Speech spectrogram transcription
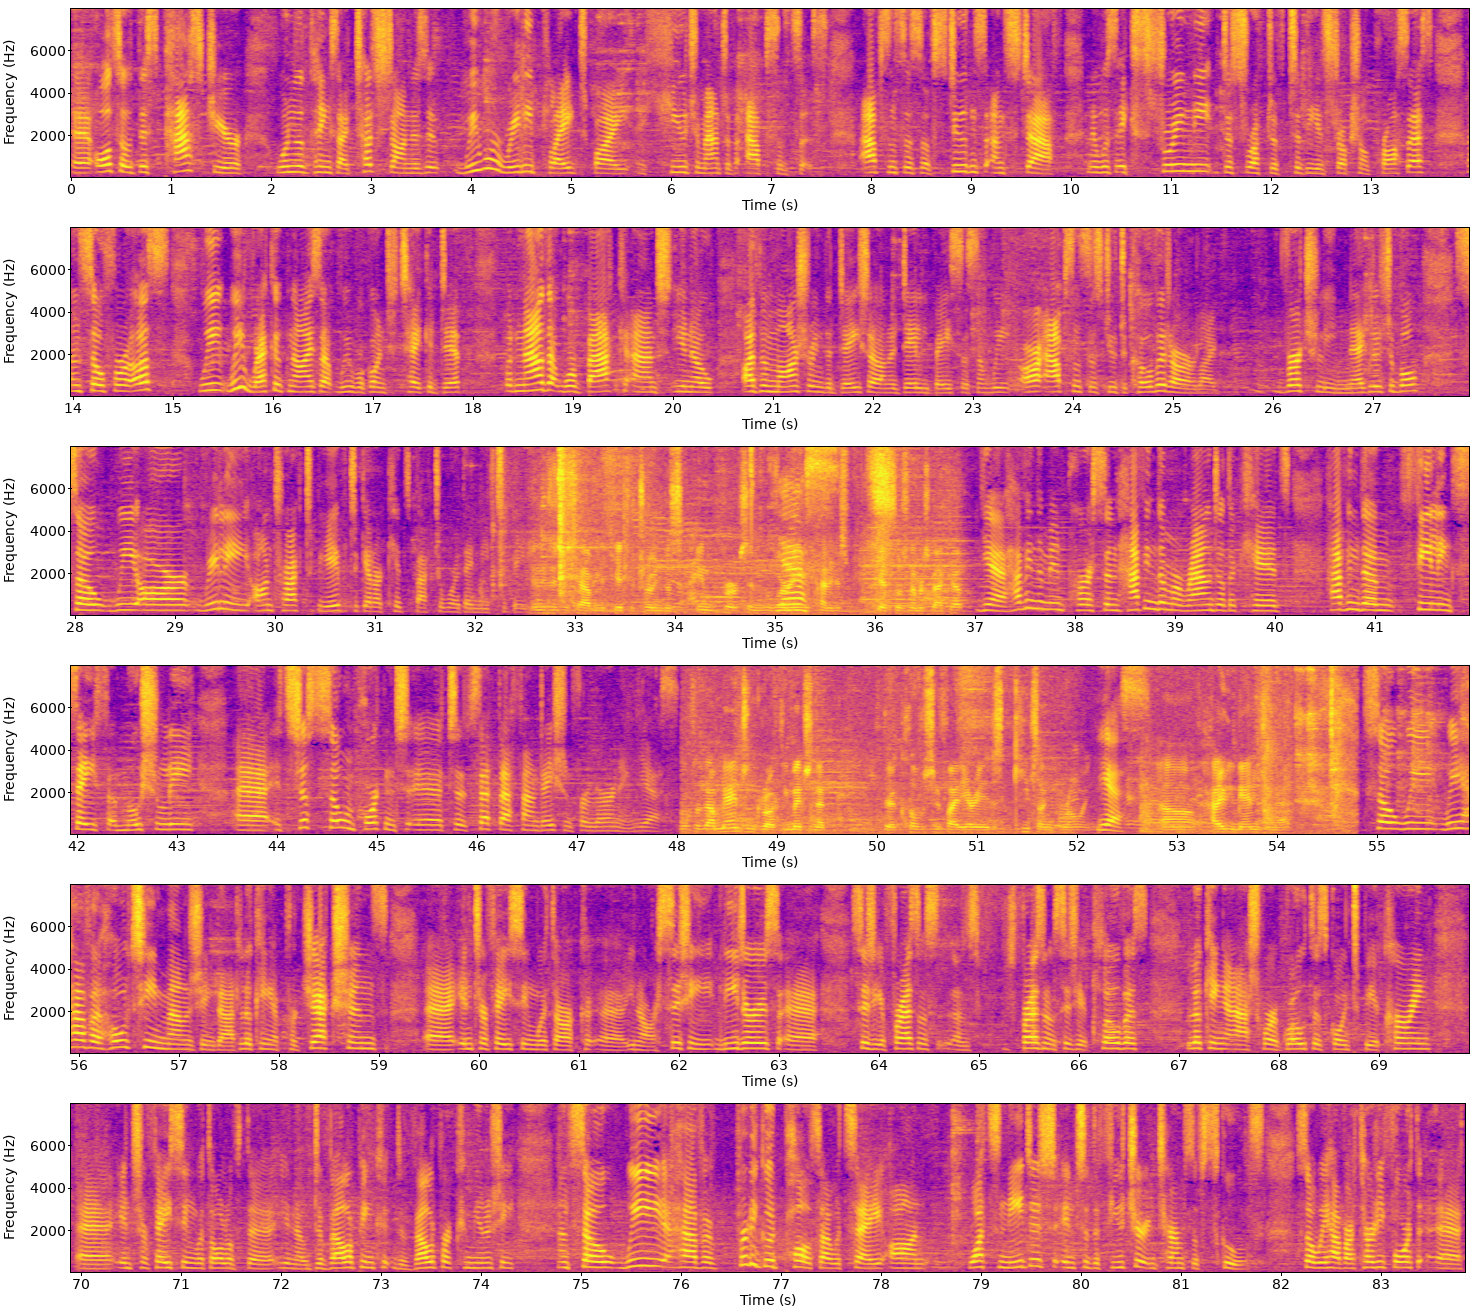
uh, also this past year one of the things I touched on is that we were really plagued by a huge amount of absences absences of students and staff. And it was extremely disruptive to the instructional process. And so for us, we, we recognized that we were going to take a dip. But now that we're back and, you know, I've been monitoring the data on a daily basis and we, our absences due to COVID are like virtually negligible. So we are really on track to be able to get our kids back to where they need to be. And is it just having the kids return to in-person learning yes. kind of just gets those numbers back up? Yeah, having them in person, having them around other kids, having them feeling safe emotionally, uh, it's just so important uh, to set that foundation for learning, yes. So now managing growth, you mentioned that the Clovis Unified area just keeps on growing. Yes. Uh, how are you managing that? So we, we have a whole team managing that, looking at projections, uh, interfacing with our, uh, you know, our city leaders, uh, City of Fresno, Fresno, City of Clovis, looking at where growth is going to be occurring, uh, interfacing with all of the, you know, developing developer community. And so we have a pretty good pulse, I would say, on what's needed into the future in terms of schools. So we have our 34th,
